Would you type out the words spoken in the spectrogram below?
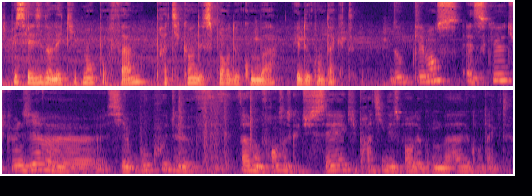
spécialisée dans l'équipement pour femmes pratiquant des sports de combat et de contact. Donc Clémence, est-ce que tu peux me dire euh, s'il y a beaucoup de femmes en France, est-ce que tu sais, qui pratiquent des sports de combat, de contact?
